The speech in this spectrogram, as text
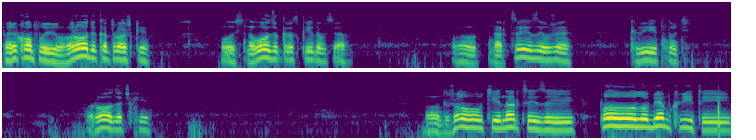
Перекопую городика трошки. Ось навозик розкидався. От, нарцизи вже квітнуть. Розочки. От жовті нарцизи, полуб'ям квіти.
